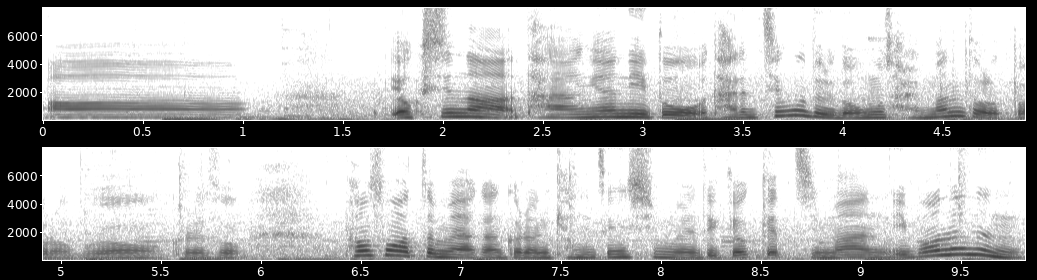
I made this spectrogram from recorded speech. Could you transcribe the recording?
아 역시나 당연히도 다른 친구들이 너무 잘 만들었더라고요. 그래서 평소 같으면 약간 그런 경쟁심을 느꼈겠지만 이번에는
